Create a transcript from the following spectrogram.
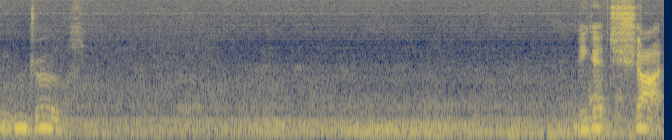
Don't do drugs. You get shot.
